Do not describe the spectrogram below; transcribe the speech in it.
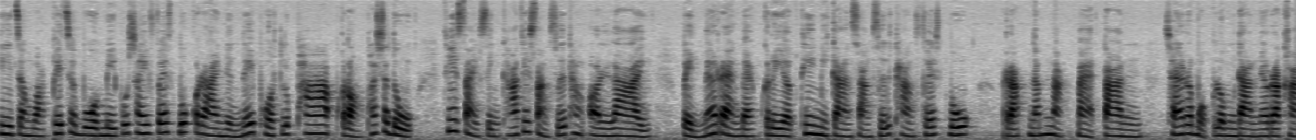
ที่จังหวัดเพชรบูรณ์มีผู้ใช้ Facebook รายหนึ่งได้โพสต์รูปภาพกล่องพัสดุ ที่ใส่สินค้าที่สั่งซื้อทางออนไลน์ เป็นแม่แรงแบบเกลียวที่มีการสั่งซื้อทาง Facebook รับน้ำหนัก 8 ตัน ใช้ระบบลมดันในราคา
